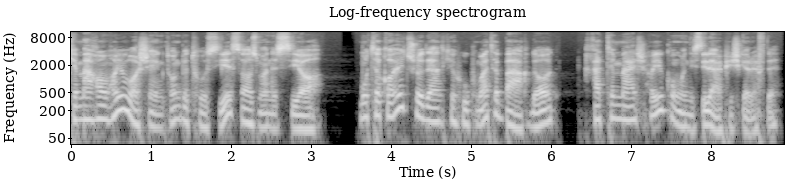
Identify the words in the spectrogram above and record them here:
که مقامهای واشنگتن به توصیه سازمان سیاه متقاعد شدند که حکومت بغداد خط مشهای کمونیستی در پیش گرفته.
